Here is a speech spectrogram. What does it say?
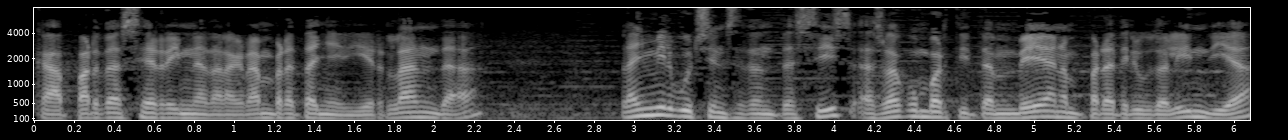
que, a part de ser reina de la Gran Bretanya i d'Irlanda, l'any 1876 es va convertir també en emperatriu de l'Índia,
